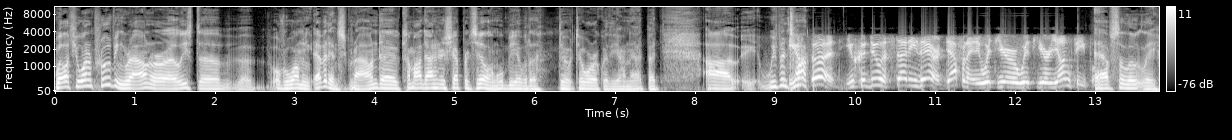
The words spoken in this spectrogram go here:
Well, if you want a proving ground or at least a, a overwhelming evidence ground, uh, come on down here to Shepherd's Hill and we'll be able to to, to work with you on that. But uh, we've been talking. You could. You could do a study there, definitely with your with your young people. Absolutely.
